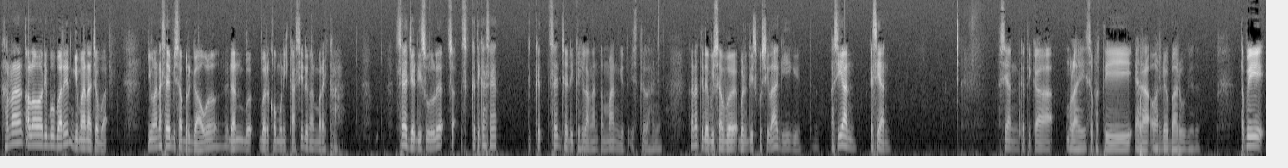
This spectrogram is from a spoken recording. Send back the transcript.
Karena kalau dibubarin gimana coba? Gimana saya bisa bergaul dan be berkomunikasi dengan mereka? Saya jadi sulit ketika saya saya jadi kehilangan teman gitu istilahnya karena tidak bisa ber, berdiskusi lagi gitu. Kasihan kasihan. Kasihan ketika mulai seperti era orde baru gitu. Tapi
